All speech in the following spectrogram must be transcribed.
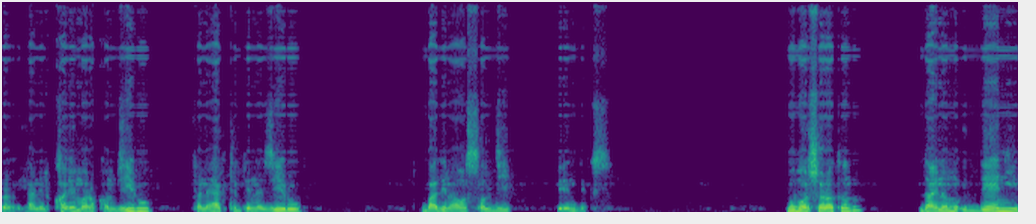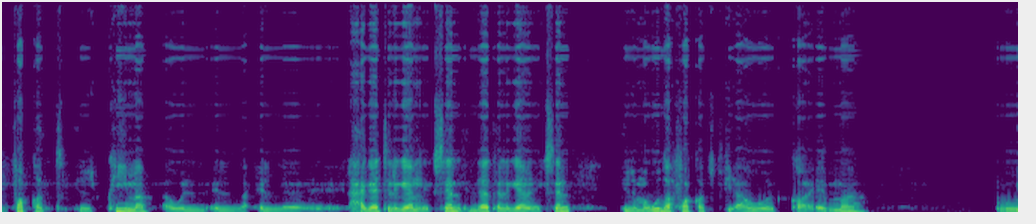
يعني القائمة رقم zero فأنا هكتب هنا zero وبعدين هوصل دي ب index. مباشرة داينامو إداني فقط القيمة أو ال ال ال الحاجات اللي جاية من إكسل الداتا اللي جاية من إكسل اللي موجودة فقط في أول قائمة و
